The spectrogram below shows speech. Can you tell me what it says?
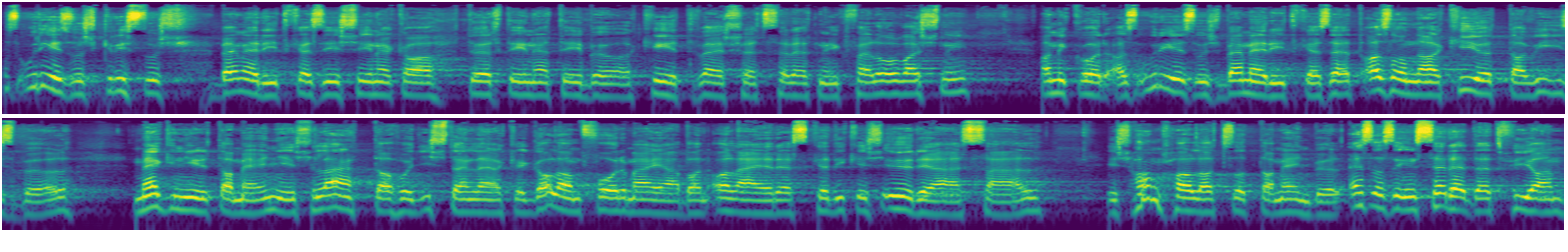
Az Úr Jézus Krisztus bemerítkezésének a történetéből két verset szeretnék felolvasni. Amikor az Úr Jézus bemerítkezett, azonnal kijött a vízből, megnyílt a menny, és látta, hogy Isten lelke galamb formájában aláereszkedik, és őre ászáll, és hang hallatszott a mennyből. Ez az én szeretett fiam,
